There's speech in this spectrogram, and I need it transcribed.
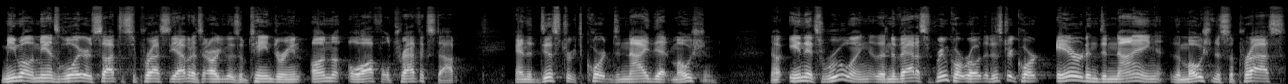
Meanwhile, the man's lawyers sought to suppress the evidence argument was obtained during an unlawful traffic stop, and the district court denied that motion. Now, in its ruling, the Nevada Supreme Court wrote the district court erred in denying the motion to suppress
